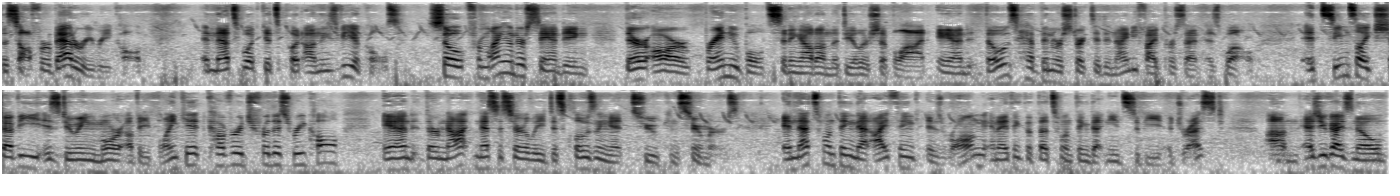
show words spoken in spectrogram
The software battery recall. And that's what gets put on these vehicles. So, from my understanding, there are brand new bolts sitting out on the dealership lot, and those have been restricted to 95% as well. It seems like Chevy is doing more of a blanket coverage for this recall, and they're not necessarily disclosing it to consumers. And that's one thing that I think is wrong, and I think that that's one thing that needs to be addressed. Um, as you guys know,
